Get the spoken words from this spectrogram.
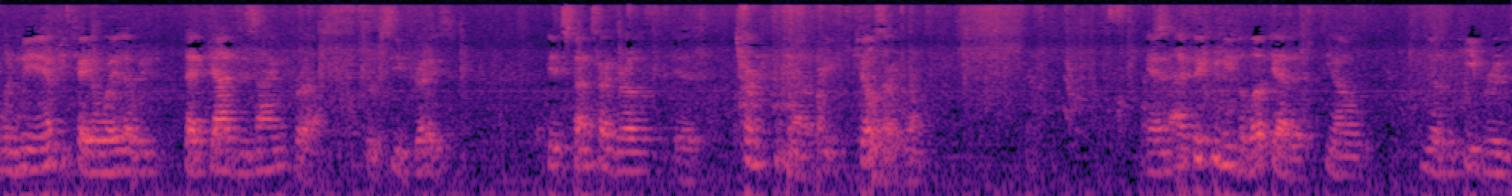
when we amputate a way that we that God designed for us to receive grace, it stunts our growth. It turns, you know, it kills our growth. And I think we need to look at it. You know, you know, the Hebrews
